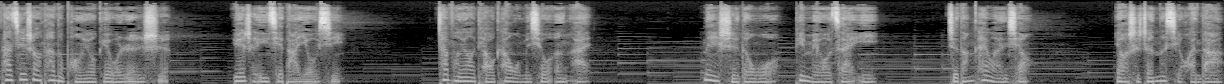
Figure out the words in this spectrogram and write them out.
他介绍他的朋友给我认识，约着一起打游戏。他朋友调侃我们秀恩爱，那时的我并没有在意，只当开玩笑。要是真的喜欢他，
